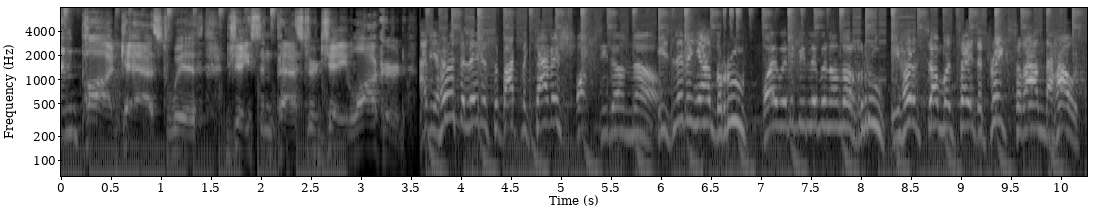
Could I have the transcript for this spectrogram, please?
In podcast with Jason Pastor Jay Lockard. Have you heard the latest about McTavish? What's he done now? He's living on the roof. Why would he be living on the roof? He heard someone say the drinks are on the house.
